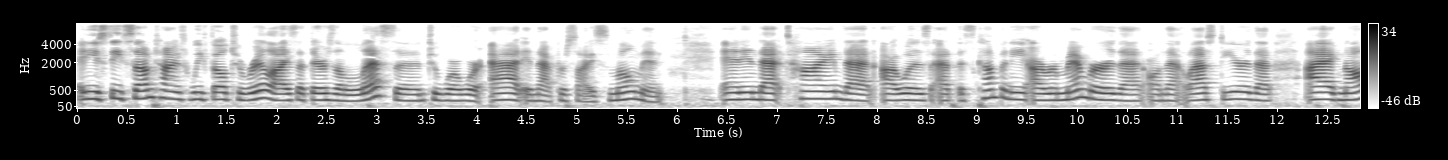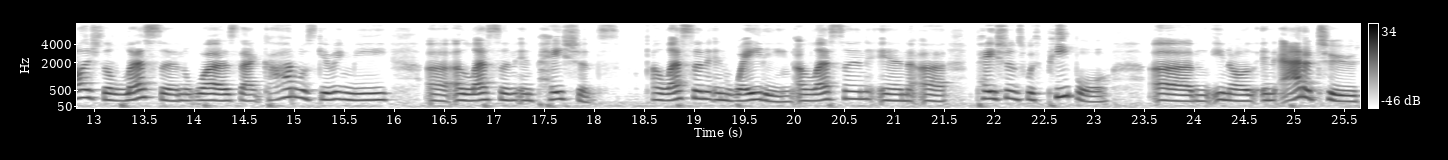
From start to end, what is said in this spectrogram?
And you see, sometimes we fail to realize that there's a lesson to where we're at in that precise moment. And in that time that I was at this company, I remember that on that last year that I acknowledged the lesson was that God was giving me uh, a lesson in patience a lesson in waiting, a lesson in uh, patience with people, um, you know, an attitude.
